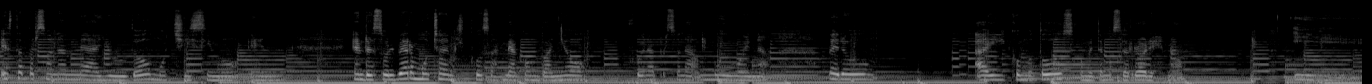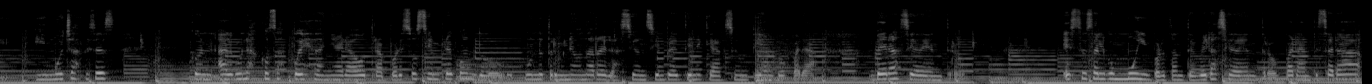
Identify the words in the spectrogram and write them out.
esta persona me ayudó muchísimo en, en resolver muchas de mis cosas, me acompañó, fue una persona muy buena, pero ahí como todos cometemos errores, ¿no? Y, y muchas veces con algunas cosas puedes dañar a otra. Por eso siempre cuando uno termina una relación, siempre tiene que darse un tiempo para ver hacia adentro. Esto es algo muy importante, ver hacia adentro, para empezar a,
